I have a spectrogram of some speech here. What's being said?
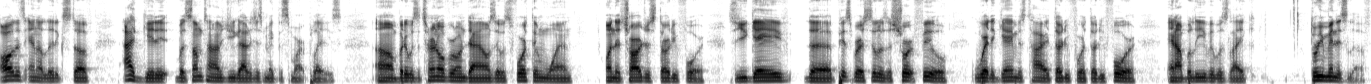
all this analytic stuff, I get it, but sometimes you got to just make the smart plays. Um, but it was a turnover on downs. It was fourth and one on the Chargers 34. So you gave the Pittsburgh Steelers a short field where the game is tied 34 34. And I believe it was like three minutes left.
